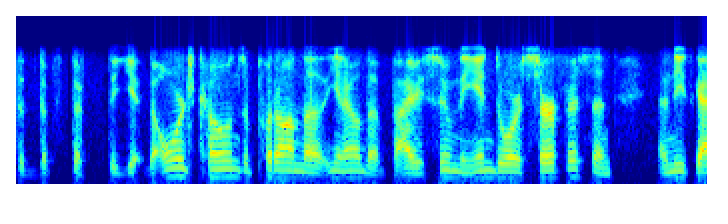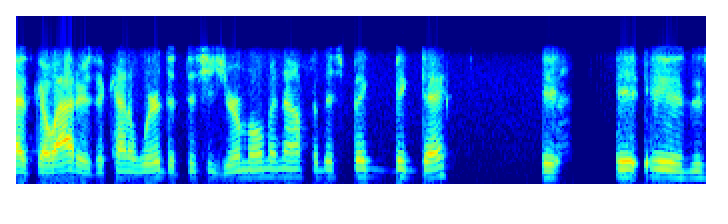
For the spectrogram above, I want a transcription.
the the the, the, the orange cones are put on the you know the I assume the indoor surface and and these guys go it. Is it kind of weird that this is your moment now for this big big day? It it is. It's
